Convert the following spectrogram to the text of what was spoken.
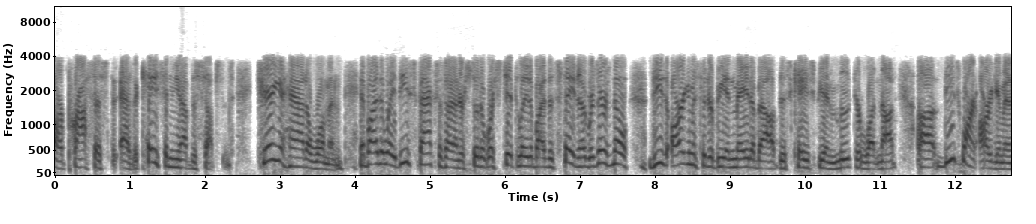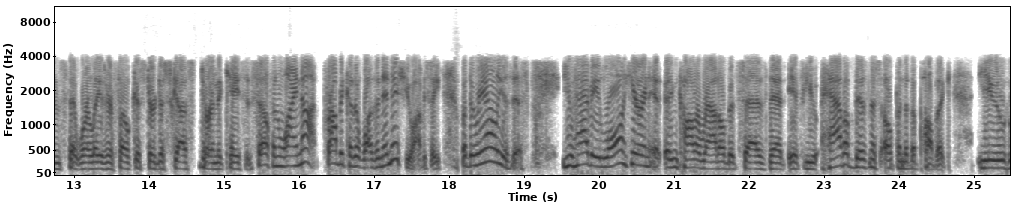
are processed as a case, and you have the substance. Here you had a woman, and by the way, these facts, as I understood it, were stipulated by the state. In other words, there's no these arguments that are being made about this case being moot or whatnot. Uh, these weren't arguments that were laser focused or discussed during the case itself, and why not? Probably because it wasn't an issue, obviously. But the reality is this: you have a law here in, in Colorado that says that if you have a business open to the public. You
